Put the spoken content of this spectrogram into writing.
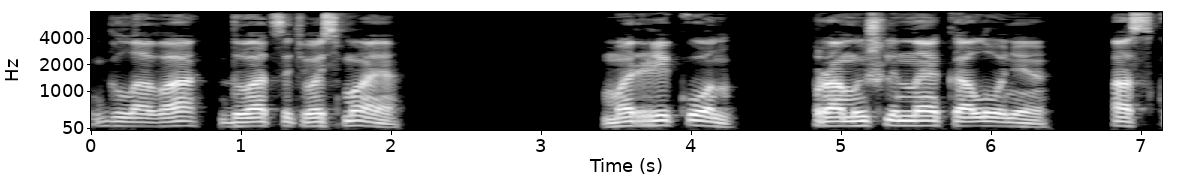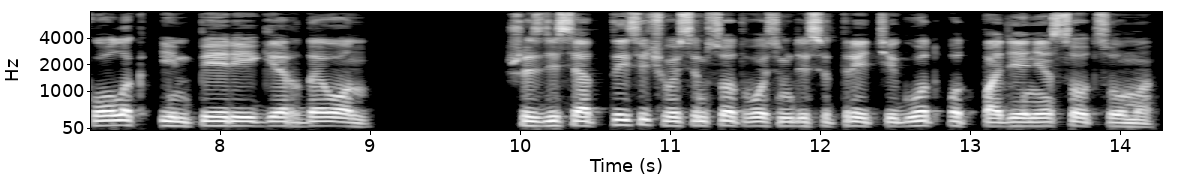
Глава 28. Маррикон. Промышленная колония. Осколок империи Гердеон. 60 883 год от падения социума.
